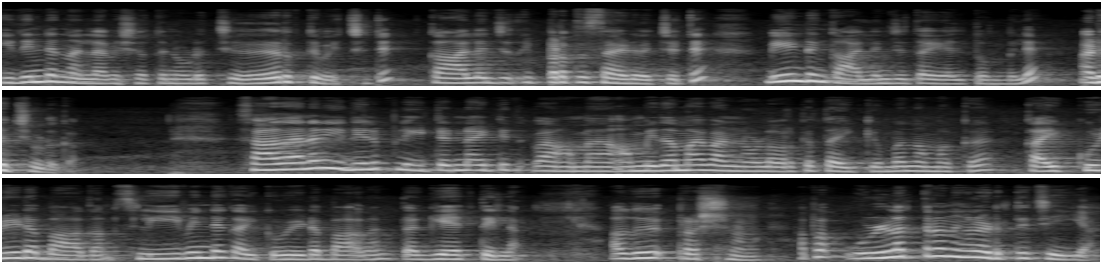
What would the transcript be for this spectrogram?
ഇതിന്റെ നല്ല വശത്തിനോട് ചേർത്ത് വെച്ചിട്ട് കാലഞ്ച് ഇപ്പുറത്തെ സൈഡ് വെച്ചിട്ട് വീണ്ടും കാലഞ്ച് തയ്യൽ തുമ്പിൽ അടിച്ചു കൊടുക്കാം സാധാരണ രീതിയിൽ പ്ലീറ്റഡ് നൈറ്റ് അമിതമായി വണ്ണമുള്ളവർക്ക് തയ്ക്കുമ്പോൾ നമുക്ക് കൈക്കുഴിയുടെ ഭാഗം സ്ലീവിന്റെ കൈക്കുഴിയുടെ ഭാഗം തികയത്തില്ല. അത് പ്രശ്നമാണ്. അപ്പോൾ ഉള്ളത്ര നിങ്ങൾ എടുത്ത് ചെയ്യാം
